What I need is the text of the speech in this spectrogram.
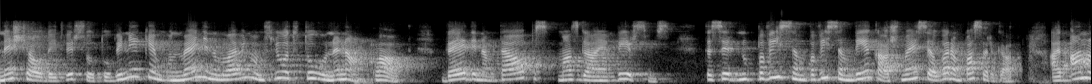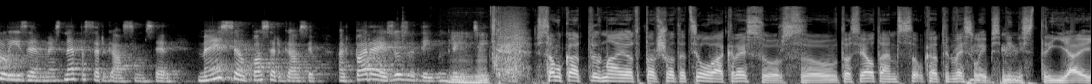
nešķaudīt virsū tuviniekiem un mēģinam, lai viņi mums ļoti tuvu nenāk klāt. Vēdinam telpas, mazgājam virsmas. Tas ir nu, pavisam, pavisam vienkārši. Mēs jau varam pasargāt. Ar analīzēm mēs nepasargāsim sevi. Mēs sev pasargāsim ar pareizu uzvedību un rīcību. Mm -hmm. Savukārt, runājot par šo cilvēku resursu, tas jautājums savukārt ir veselības ministrijai.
